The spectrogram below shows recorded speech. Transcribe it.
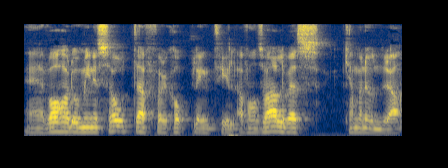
Eh, vad har då Minnesota för koppling till Afonso Alves, kan man undra.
